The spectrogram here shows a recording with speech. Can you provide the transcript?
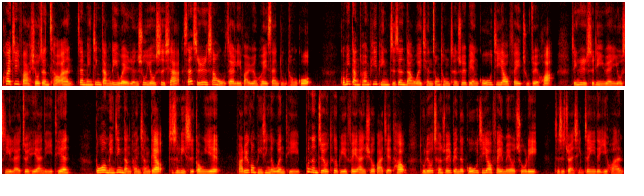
会计法修正草案在民进党立委人数优势下，三十日上午在立法院会三读通过。国民党团批评执政党为前总统陈水扁国务机要费除罪化，今日是立院有史以来最黑暗的一天。不过，民进党团强调这是历史共业，法律公平性的问题不能只有特别非案修法解套，独留陈水扁的国务机要费没有处理，这是转型正义的一环。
